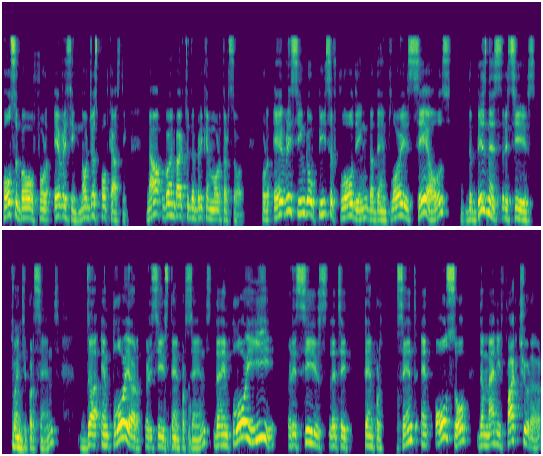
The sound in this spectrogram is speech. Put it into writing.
possible for everything not just podcasting. Now going back to the brick and mortar store. For every single piece of clothing that the employee sells the business receives 20% the employer receives 10%, the employee receives, let's say, 10%, and also the manufacturer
